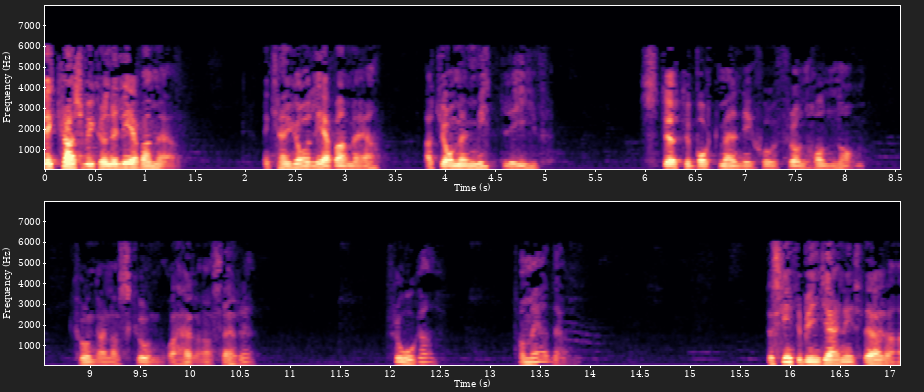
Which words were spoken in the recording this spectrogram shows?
det kanske vi kunde leva med. Men kan jag leva med att jag med mitt liv stöter bort människor från honom kungarnas kung och herrarnas herre? Frågan. Ta med den. Det ska inte bli en gärningslära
